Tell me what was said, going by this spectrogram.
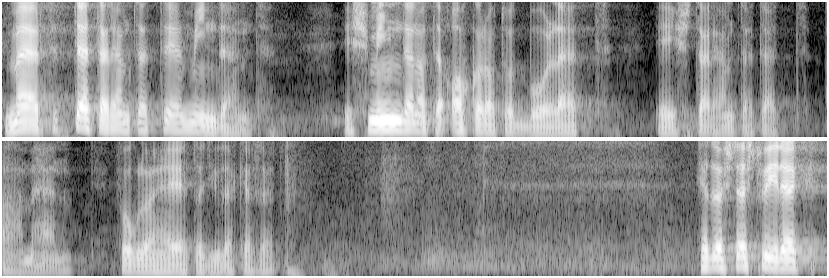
mert te teremtettél mindent, és minden a te akaratodból lett, és teremtetett. Ámen. Foglaljon helyet a gyülekezet. Kedves testvérek,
